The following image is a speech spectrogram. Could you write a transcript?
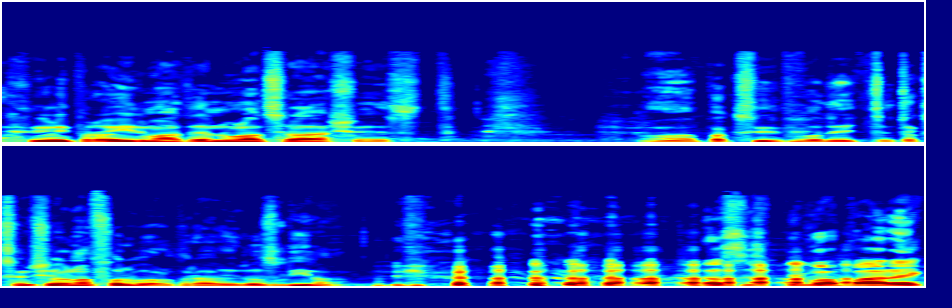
chvíli projít, máte 0,6. A pak si odjeďte. Tak jsem šel na fotbal právě do Zlína. Dal jsi pivo a párek?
